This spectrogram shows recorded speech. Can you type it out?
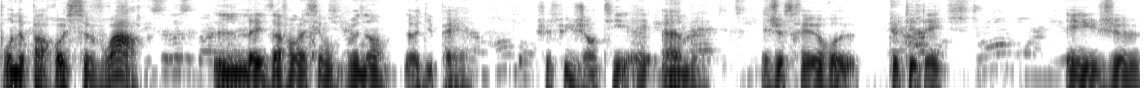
pour ne pas recevoir les informations venant euh, du Père. Je suis gentil et humble et je serai heureux de t'aider. Et je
